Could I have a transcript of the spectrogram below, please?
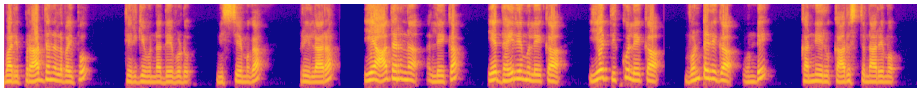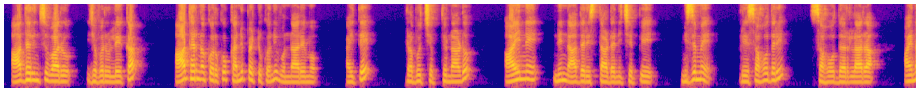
వారి ప్రార్థనల వైపు తిరిగి ఉన్న దేవుడు. నిశ్చయముగా ప్రియులారా ఏ ఆదరణ లేక ఏ ధైర్యము లేక ఏ దిక్కు లేక ఒంటరిగా ఉండి కన్నీరు కారుస్తున్నారేమో. ఆదరించువారు ఎవరు లేక ఆదరణ కొరకు కనిపెట్టుకొని ఉన్నారేమో. అయితే ప్రభు చెప్తున్నాడు ఆయనే నిన్ను ఆదరిస్తాడని చెప్పి. నిజమే ప్రియ సహోదరి సహోదరులారా ఆయన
